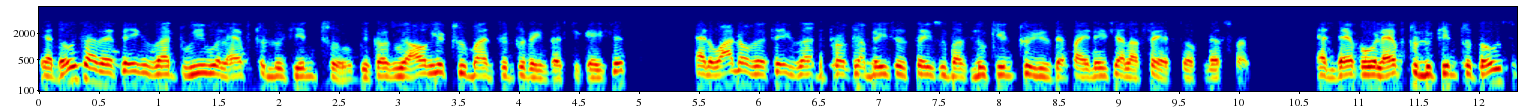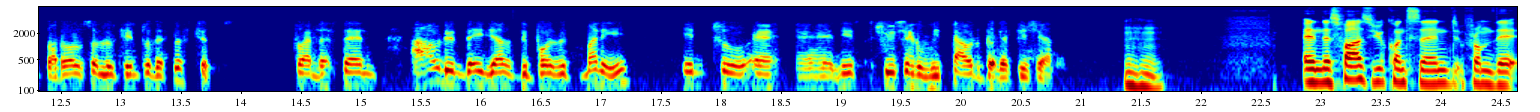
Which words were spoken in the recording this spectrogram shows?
Yeah, those are the things that we will have to look into because we are only two months into the investigation. And one of the things that the proclamation says we must look into is the financial affairs of NSFAS. And therefore, we'll have to look into those, but also look into the systems to understand how did they just deposit money into a, an institution without beneficiaries. Mm-hmm. And as far as you're concerned, from the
